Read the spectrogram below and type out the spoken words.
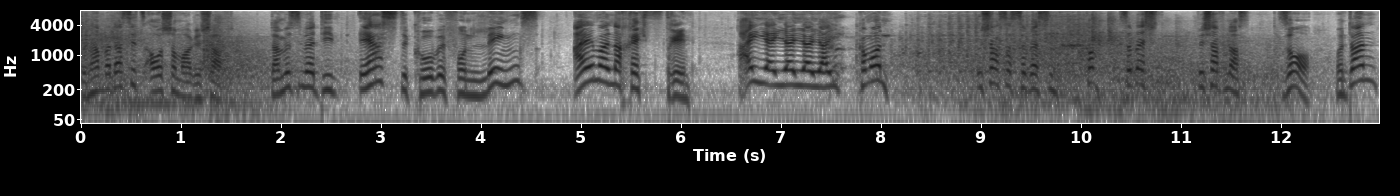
dann haben wir das jetzt auch schon mal geschafft. Dann müssen wir die erste Kurbel von links einmal nach rechts drehen. Eieieiei, come on. Du schaffst das, Sebastian. Komm, Sebastian, wir schaffen das. So, und dann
